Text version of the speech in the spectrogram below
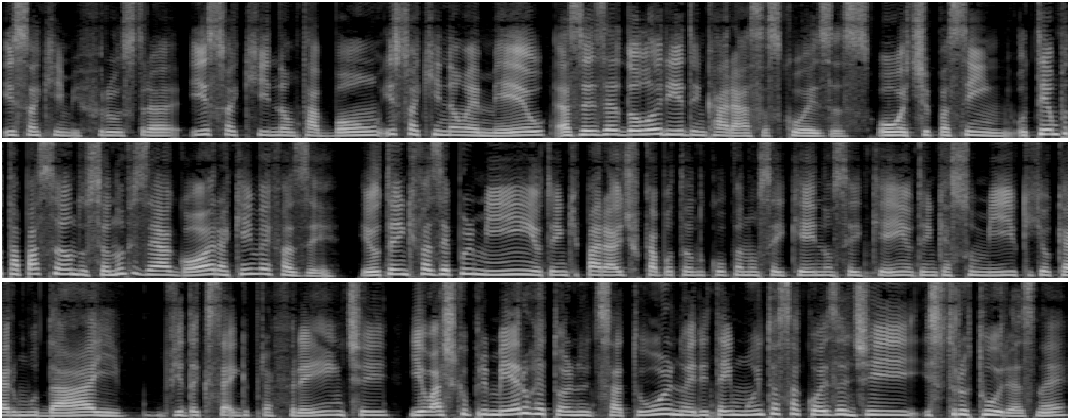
isso aqui me frustra, isso aqui não tá bom, isso aqui não é meu. Às vezes é dolorido encarar essas coisas. Ou é tipo assim, o tempo tá passando, se eu não fizer agora, quem vai fazer? Eu tenho que fazer por mim, eu tenho que parar de ficar botando culpa não sei quem, não sei quem, eu tenho que assumir o que, que eu quero mudar e vida que segue para frente. E eu acho que o primeiro retorno de Saturno, ele tem muito essa coisa de estruturas, né?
